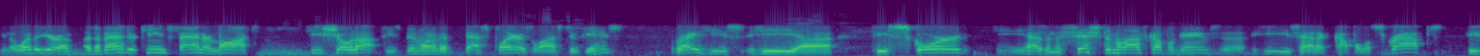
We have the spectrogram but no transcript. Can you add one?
you know, whether you're a, an Evander Kane fan or not, he showed up. He's been one of their best players the last two games, right? He's he uh, he scored. He has an assist in the last couple games. Uh, he's had a couple of scraps. He's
